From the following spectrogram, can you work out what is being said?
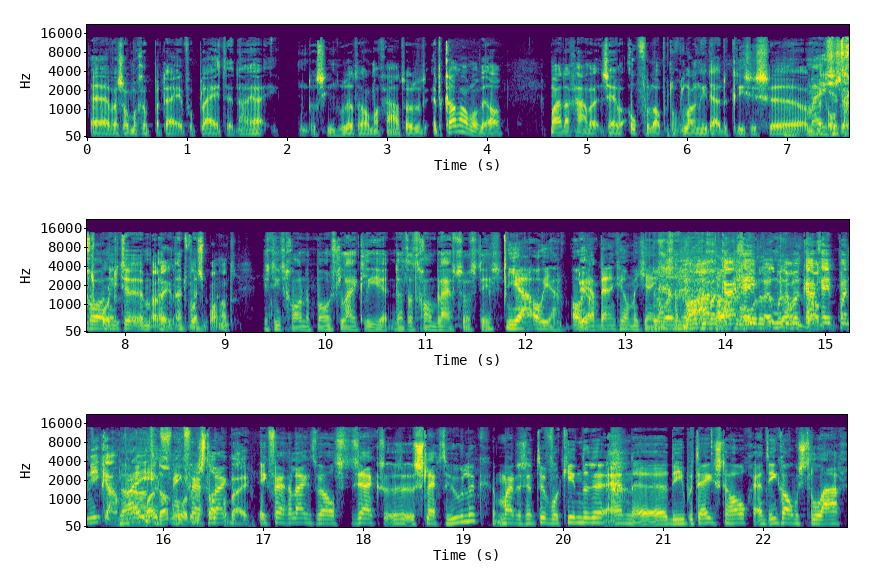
eh, waar sommige partijen voor pleiten. Nou ja, ik moet nog zien hoe dat allemaal gaat. Hoor. Het kan allemaal wel. Maar dan gaan we, zijn we ook voorlopig nog lang niet uit de crisis. eh, Maar is het gewoon niet... eh, Alleen, het, het wordt spannend. Is niet gewoon het most likely eh, dat het gewoon blijft zoals het is? Ja, oh ja, oh ja, Ja. ben ik helemaal met je eens. We moeten Maar elkaar geen, horen- we moeten dan- elkaar dan- geen paniek aan Nou, Maar ik, dan ik, stappen vergelijk, bij. ik vergelijk het wel als het is slecht huwelijk. Maar er zijn te veel kinderen en eh, de hypotheek is te hoog en het inkomen is te laag.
